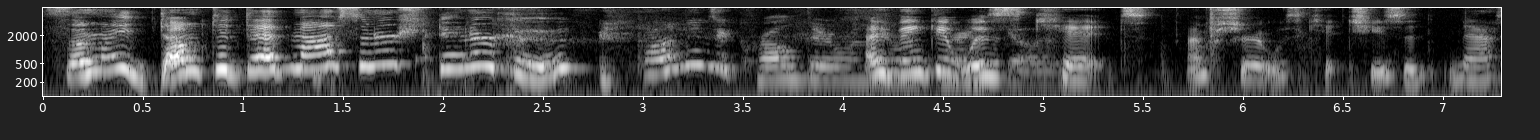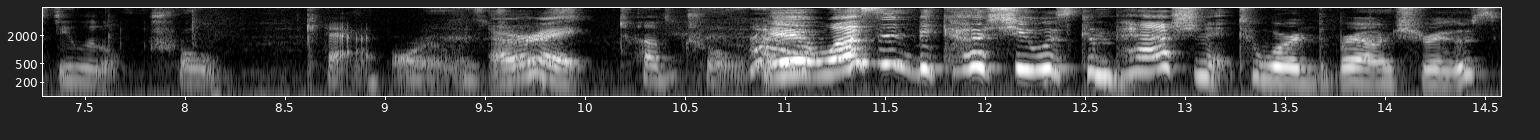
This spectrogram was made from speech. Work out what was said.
Somebody dumped a dead mouse in her in her boot. Probably means it crawled there when I think it was kill. Kit. I'm sure it was Kit. She's a nasty little troll cat. Or it was All right. Tub troll. It wasn't because she was compassionate toward the brown shrews.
